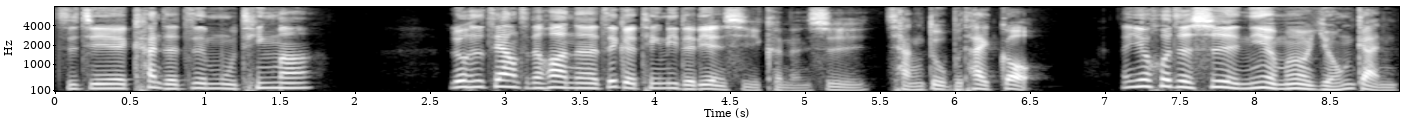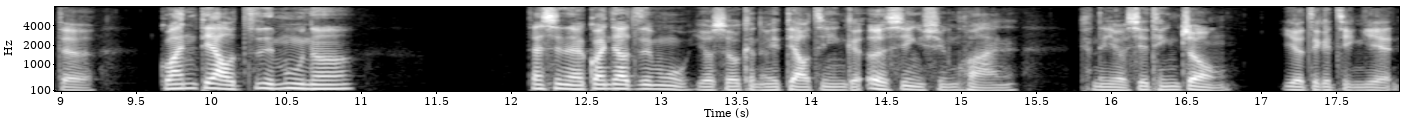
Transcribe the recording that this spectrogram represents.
直接看着字幕听吗？如果是这样子的话呢，这个听力的练习可能是强度不太够。那又或者是你有没有勇敢的关掉字幕呢？但是呢，关掉字幕有时候可能会掉进一个恶性循环，可能有些听众也有这个经验，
